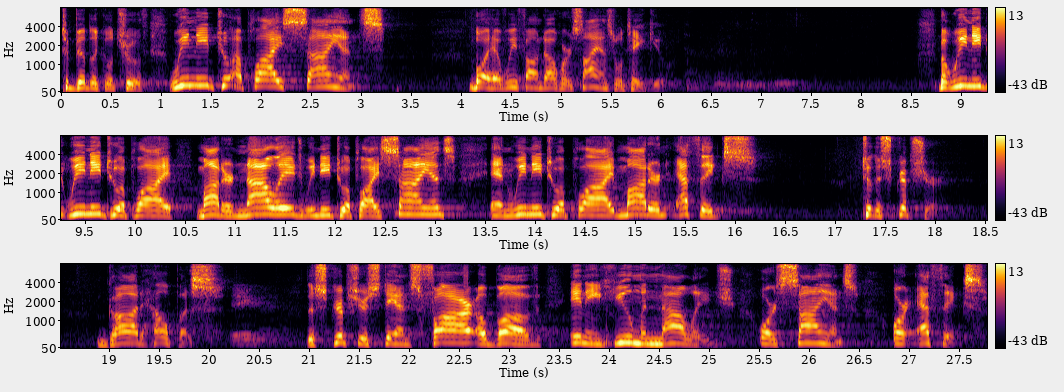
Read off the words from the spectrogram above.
to biblical truth. We need to apply science. Boy, have we found out where science will take you. But we need, we need to apply modern knowledge, we need to apply science, and we need to apply modern ethics to the scripture. God help us. The scripture stands far above any human knowledge or science or ethics.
